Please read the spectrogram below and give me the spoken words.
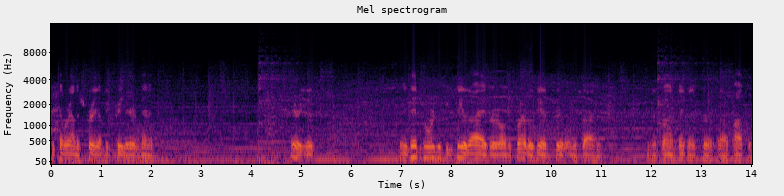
He come around this tree, that big tree there in a minute. There he is. And he's heading towards us. You can see his eyes are on the front of his head, still on the side. And that's why I'm thinking it's a uh, possum.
